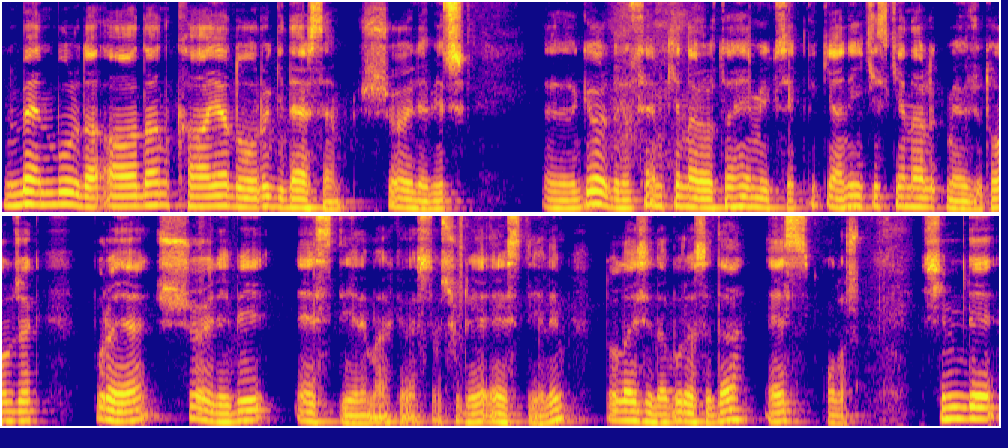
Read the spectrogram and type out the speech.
Şimdi ben burada A'dan K'ya doğru gidersem şöyle bir e, gördünüz hem kenar orta hem yükseklik yani ikiz kenarlık mevcut olacak. Buraya şöyle bir S diyelim arkadaşlar. Şuraya S diyelim. Dolayısıyla burası da S olur. Şimdi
